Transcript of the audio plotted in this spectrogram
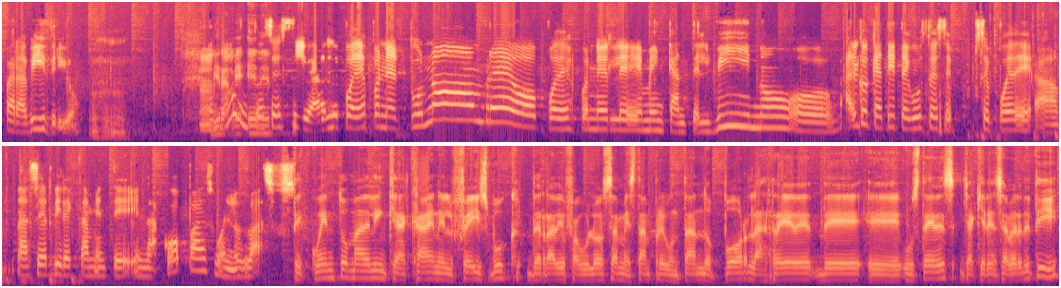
para vidrio. Entonces, sí, le puedes poner tu nombre o puedes ponerle me encanta el vino o algo que a ti te guste se, se puede ah, hacer directamente en las copas o en los vasos. Te cuento, Madeline, que acá en el Facebook de Radio Fabulosa me están preguntando por las redes de eh, ustedes, ya quieren saber de ti.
